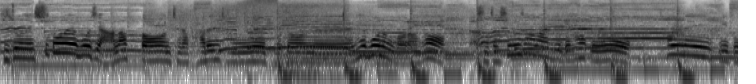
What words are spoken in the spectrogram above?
기존에 시도해보지 않았던 제가 다른 장르의 도전을 해보는 거라서 진짜 신선하기도 하고 설레기도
